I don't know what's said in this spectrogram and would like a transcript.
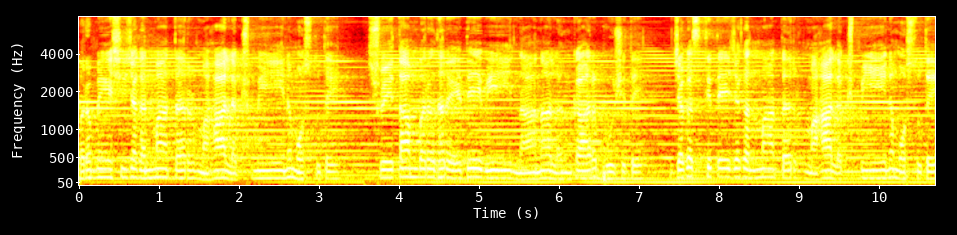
परमेशी जगन्मातर्महालक्ष्मी नमोस्तुते। श्वेताम्बरधरे देवी नानालङ्कारभूषिते जगस्थिते जगन्मातर्महालक्ष्मी नमोस्तुते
